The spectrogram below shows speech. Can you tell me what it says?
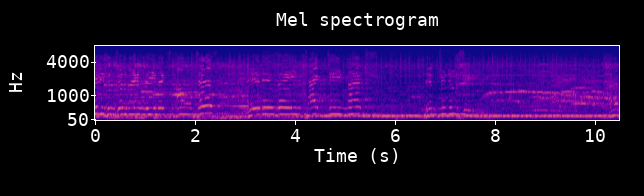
ladies and gentlemen, the next contest, it is a tag team match. Introducing at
